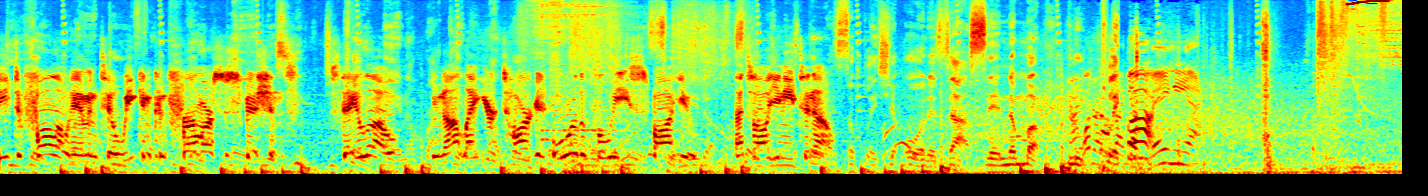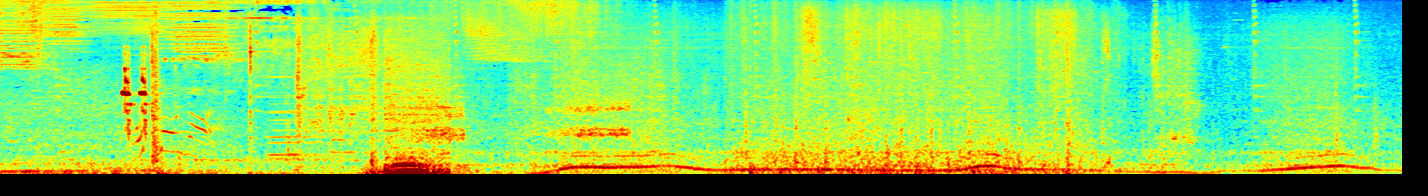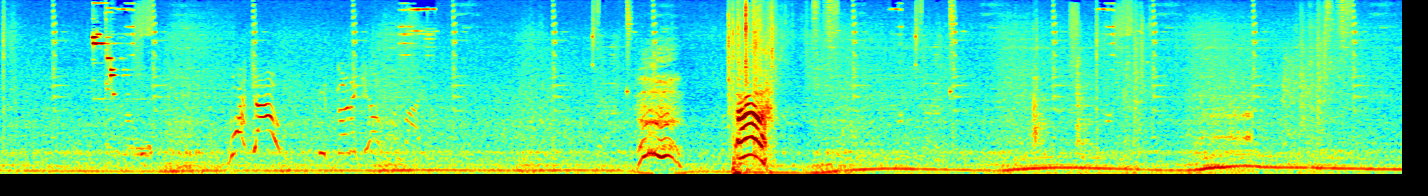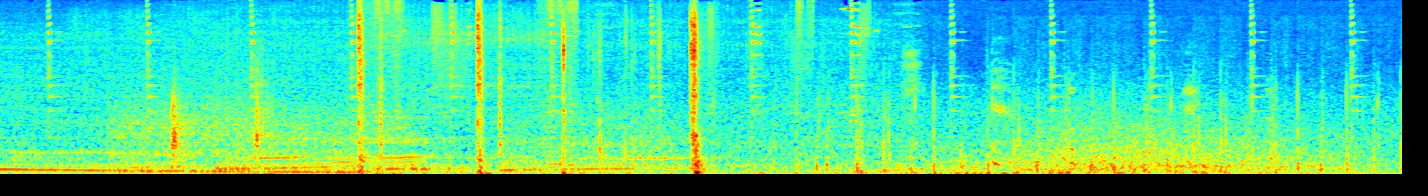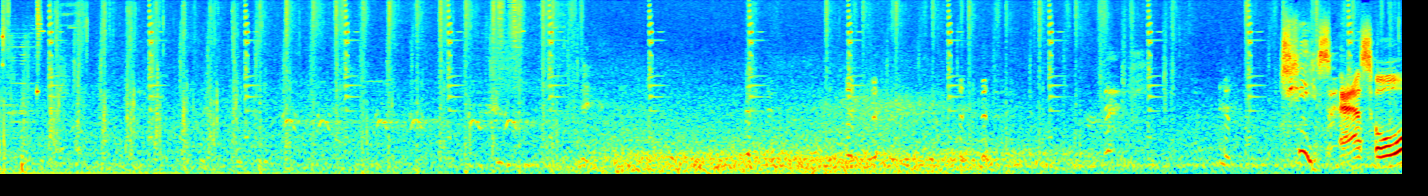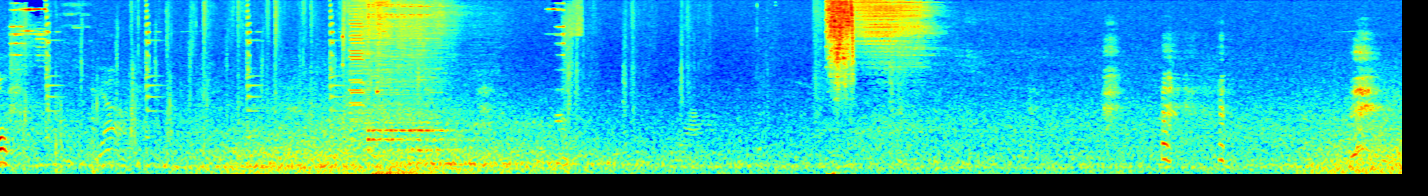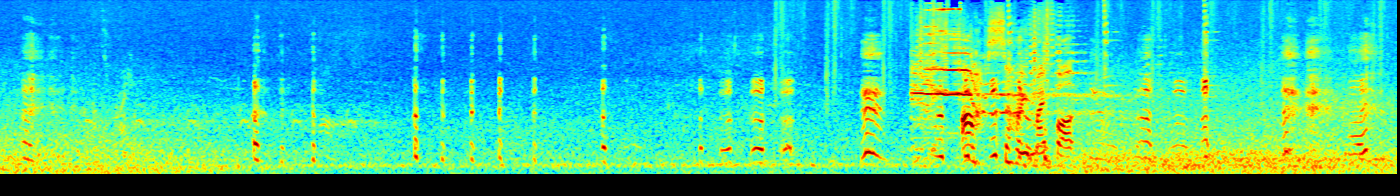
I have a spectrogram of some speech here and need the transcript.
need to follow him until we can confirm our suspicions. Stay low. Do not let your target or the police spot you. That's all you need to know. So place your orders out, send them up. What the click. fuck? Jeez, asshole. Ah, sorry, my fault.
